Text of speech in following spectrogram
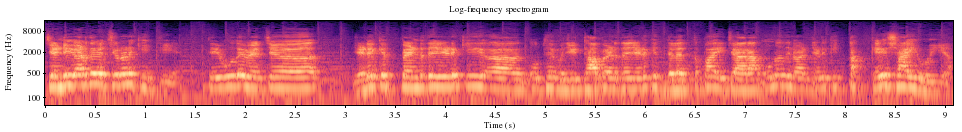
ਚੰਡੀਗੜ੍ਹ ਦੇ ਵਿੱਚ ਉਹਨਾਂ ਨੇ ਕੀਤੀ ਹੈ ਤੇ ਉਹਦੇ ਵਿੱਚ ਜਿਹੜੇ ਕਿ ਪਿੰਡ ਦੇ ਜਿਹੜੇ ਕਿ ਉੱਥੇ ਮਜੀਠਾ ਪਿੰਡ ਦੇ ਜਿਹੜੇ ਕਿ ਦਲਿਤ ਭਾਈਚਾਰਾ, ਉਹਨਾਂ ਦੇ ਨਾਲ ਜਿਹੜੀ ਕਿ ਧੱਕੇਸ਼ਾਹੀ ਹੋਈ ਆ,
